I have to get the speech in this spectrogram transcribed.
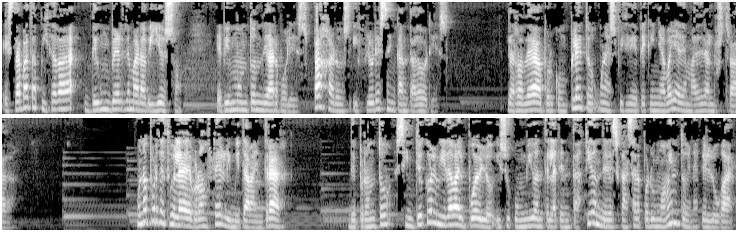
Estaba tapizada de un verde maravilloso y había un montón de árboles, pájaros y flores encantadores. Le rodeaba por completo una especie de pequeña valla de madera lustrada. Una portezuela de bronce lo invitaba a entrar. De pronto sintió que olvidaba el pueblo y sucumbió ante la tentación de descansar por un momento en aquel lugar.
